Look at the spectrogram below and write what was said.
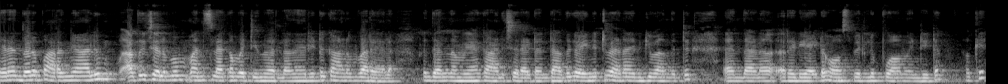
ഞാൻ എന്തോരം പറഞ്ഞാലും അത് ചിലപ്പം മനസ്സിലാക്കാൻ പറ്റിയെന്ന് വരില്ല നേരിട്ട് കാണുമ്പോൾ അറിയാലോ അപ്പോൾ എന്തായാലും നമ്മൾ ഞാൻ കാണിച്ചു തരാട്ടോ. എന്നിട്ട് അത് കഴിഞ്ഞിട്ട് വേണം എനിക്ക് വന്നിട്ട് എന്താണ് റെഡി ആയിട്ട് ഹോസ്പിറ്റലിൽ പോകാൻ വേണ്ടിയിട്ട്. ഓക്കെ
